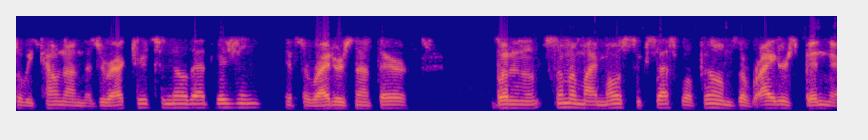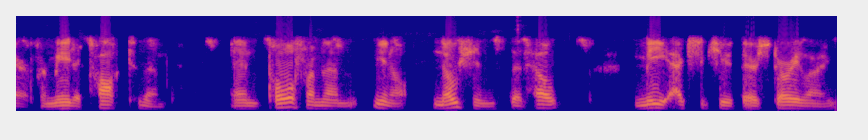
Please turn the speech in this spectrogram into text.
so we count on the director to know that vision if the writer's not there. But in some of my most successful films, the writer's been there for me to talk to them and pull from them, you know, notions that help me execute their storyline.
